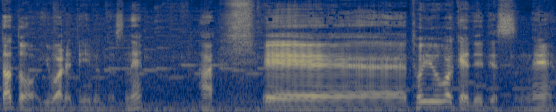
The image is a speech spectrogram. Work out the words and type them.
たと言われているんですね。はい。えー、というわけでですね、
